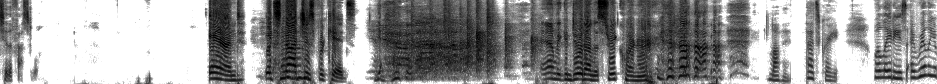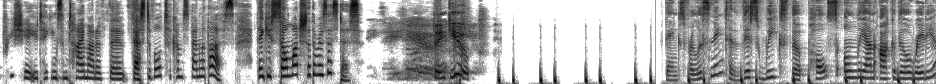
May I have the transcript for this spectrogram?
to the festival. And it's not just for kids. Yeah. And we can do it on the street corner. Love it. That's great. Well, ladies, I really appreciate you taking some time out of the festival to come spend with us. Thank you so much to the Resistas. Thank you. Thanks for listening to this week's The Pulse only on Acaville Radio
